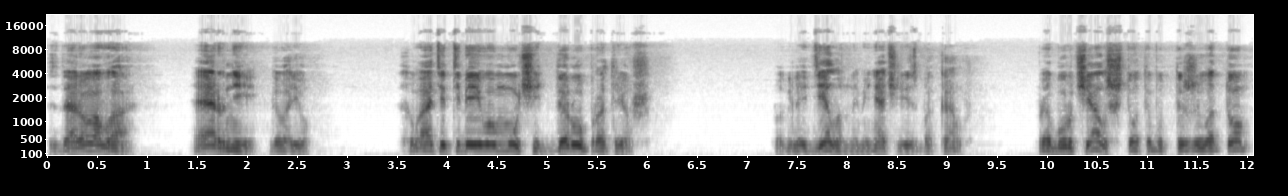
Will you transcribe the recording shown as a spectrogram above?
«Здорово, Эрни», — говорю. «Хватит тебе его мучить, дыру протрешь». Поглядел он на меня через бокал, пробурчал что-то, будто животом,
